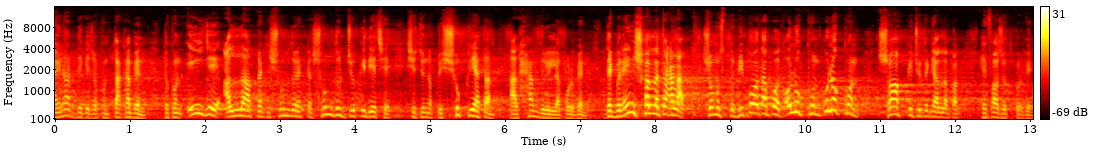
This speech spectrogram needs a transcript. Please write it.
আয়নার দিকে যখন তাকাবেন, তখন এই যে আল্লাহ আপনাকে সুন্দর একটা সৌন্দর্য কি দিয়েছে, সেজন্য আপনি সুক্রিয়া তান আলহামদুলিল্লাহ পড়বেন। দেখবেন ইনশাল্লাহ তালা সমস্ত বিপদ, আপদ, অলক্ষণ, কুলক্ষণ সব কিছু থেকে আল্লাহ পাক হেফাজত করবে।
